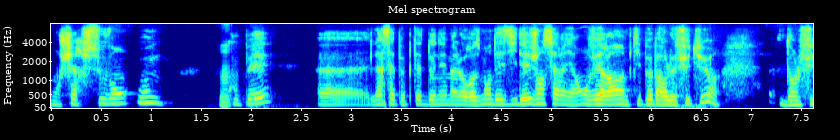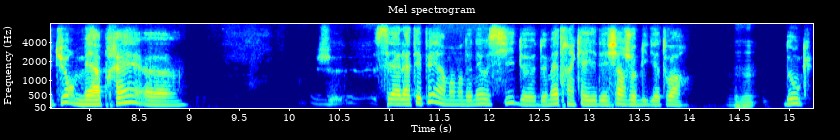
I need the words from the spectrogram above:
on cherche souvent où hum. couper. Euh, là, ça peut peut-être donner malheureusement des idées, j'en sais rien. On verra un petit peu par le futur, dans le futur. Mais après, c'est à l'ATP à un moment donné aussi de, mettre un cahier des charges obligatoire Mhm. Donc,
